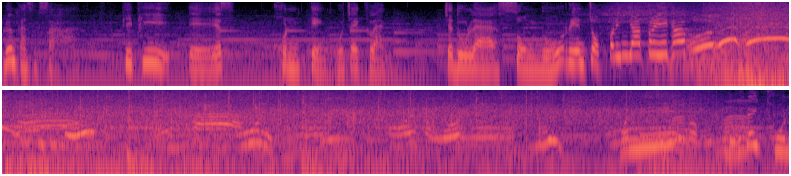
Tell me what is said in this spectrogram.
เรื่องการศึกษา พี่ๆ AS คนเก่งหัวใจแกร่ง จะดูแลส่งหนูเรียนจบปริญญาตรีครับ วันนี้หนูได้ทุน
